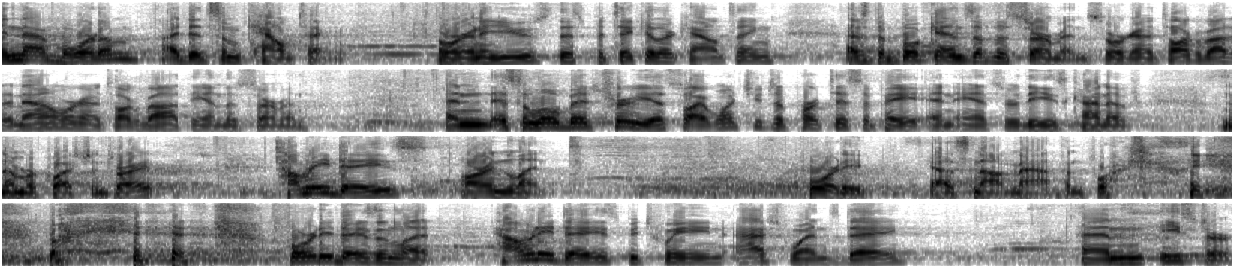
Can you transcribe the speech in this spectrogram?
In that boredom, I did some counting. And we're going to use this particular counting as the bookends of the sermon. So we're going to talk about it now, we're going to talk about it at the end of the sermon. And it's a little bit trivia, so I want you to participate and answer these kind of number questions, right? How many days are in Lent? 40. That's not math, unfortunately. But 40 days in Lent. How many days between Ash Wednesday and Easter?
